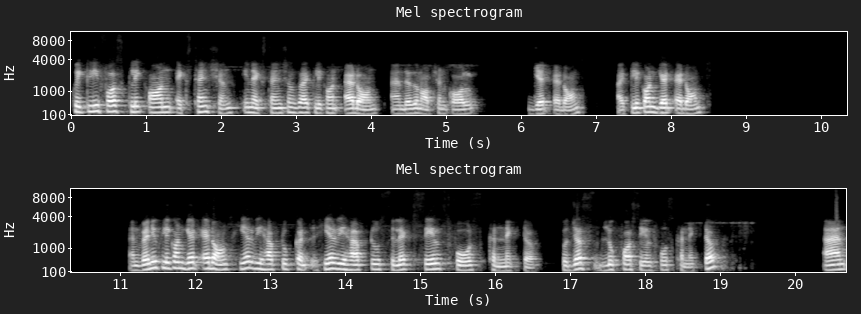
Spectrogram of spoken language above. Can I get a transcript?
quickly first click on extensions. In extensions, I click on add-ons and there's an option called get add-ons. I click on get add-ons. And when you click on get add-ons, here we have to here we have to select Salesforce connector. So just look for Salesforce connector and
